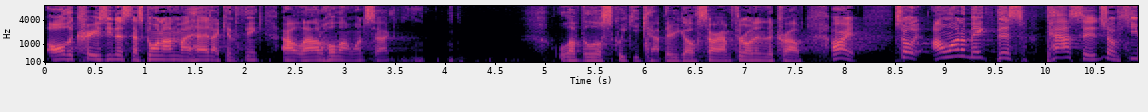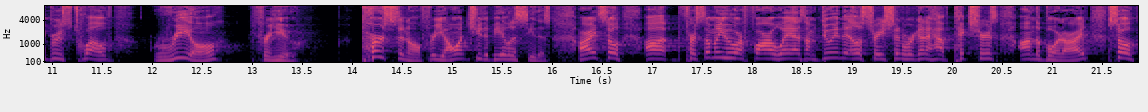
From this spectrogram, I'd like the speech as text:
all the craziness that's going on in my head. I can think out loud. Hold on one sec. Love the little squeaky cap. There you go. Sorry, I'm throwing it in the crowd. All right. So I want to make this passage of Hebrews 12 real for you personal for you. I want you to be able to see this. All right, so uh, for some of you who are far away, as I'm doing the illustration, we're gonna have pictures on the board, all right? So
